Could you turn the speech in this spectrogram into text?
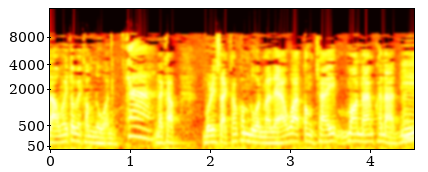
เราไม่ต้องไปคำนวณค่ะ นะครับ บริษัทเขาคำนวณมาแล้วว่าต้องใช้หม้อน้ำขนาดนี้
